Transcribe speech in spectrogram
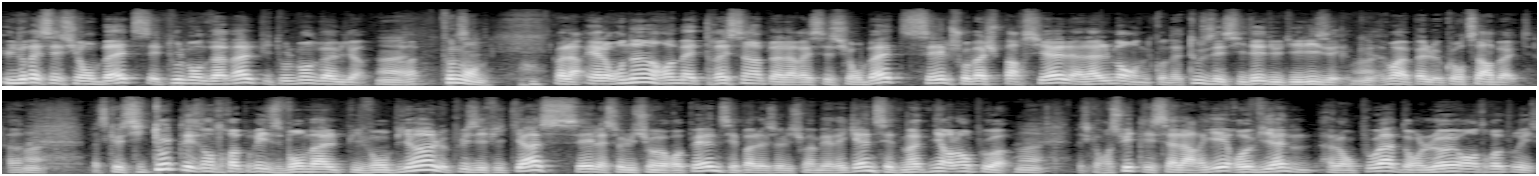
une récession bête, c'est tout le monde va mal, puis tout le monde va bien. Hein. tout le monde. Voilà. Et alors, on a un remède très simple à la récession bête, c'est le chômage partiel à l'allemande, qu'on a tous décidé d'utiliser. Évidemment, on appelle le Kurzarbeit. Hein. Parce que si toutes les entreprises vont mal puis vont bien, le plus efficace, c'est la solution européenne, c'est pas la solution américaine, c'est de maintenir l'emploi. Parce qu'ensuite, les salariés reviennent à l'emploi dans leur entreprise.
